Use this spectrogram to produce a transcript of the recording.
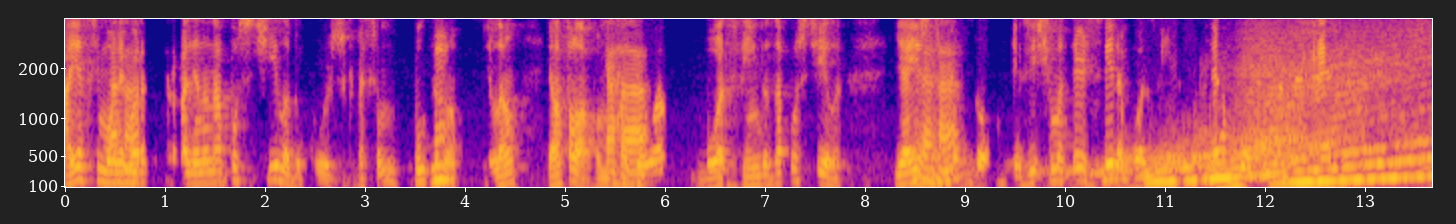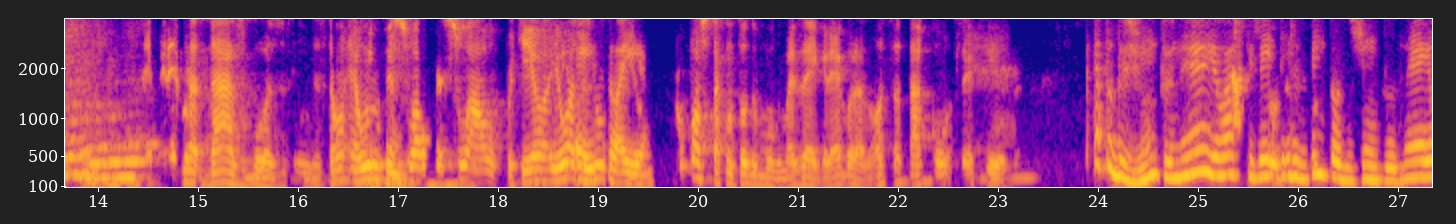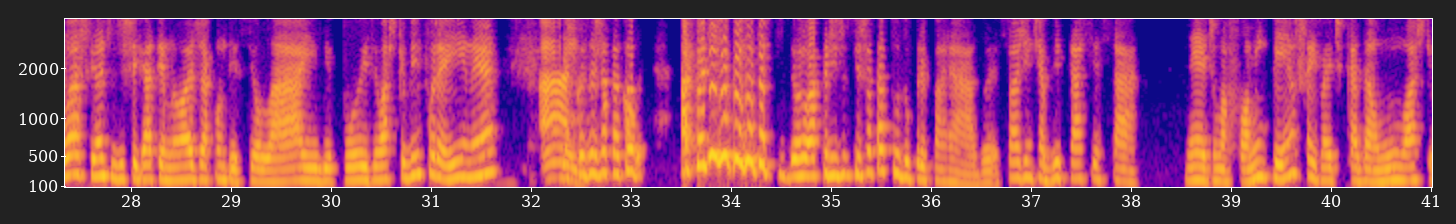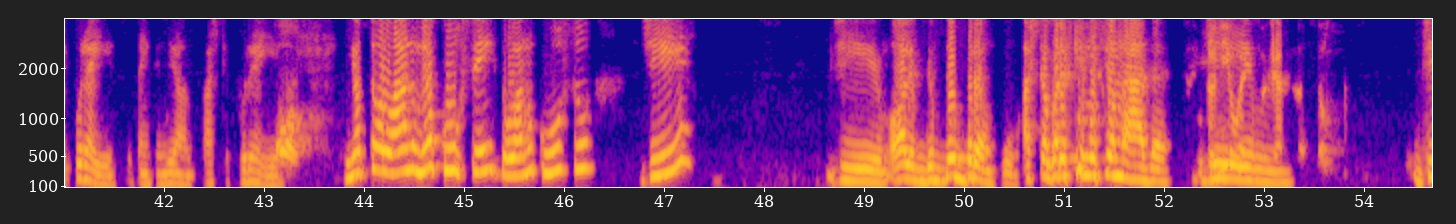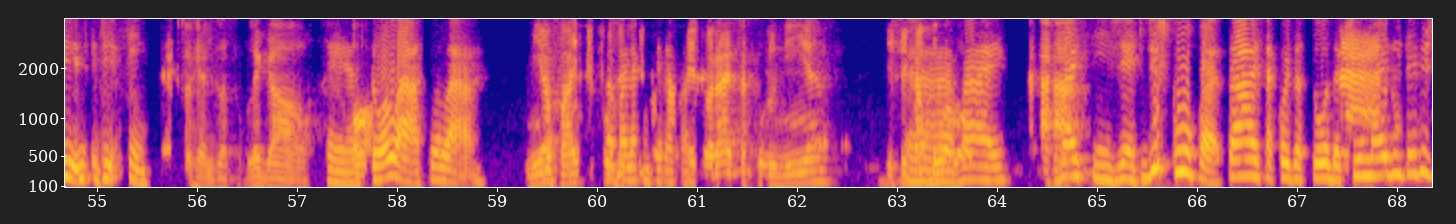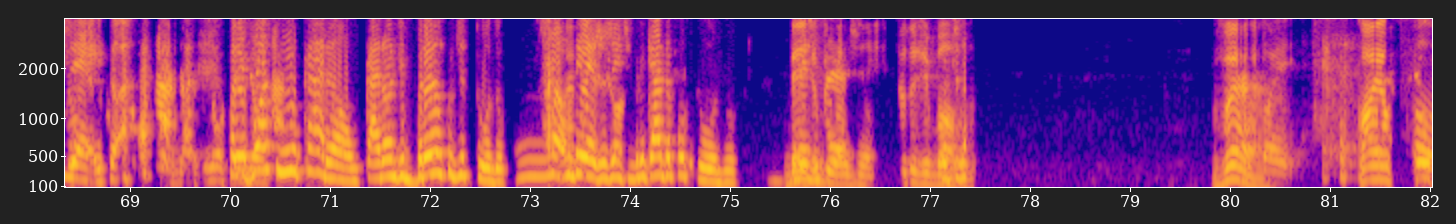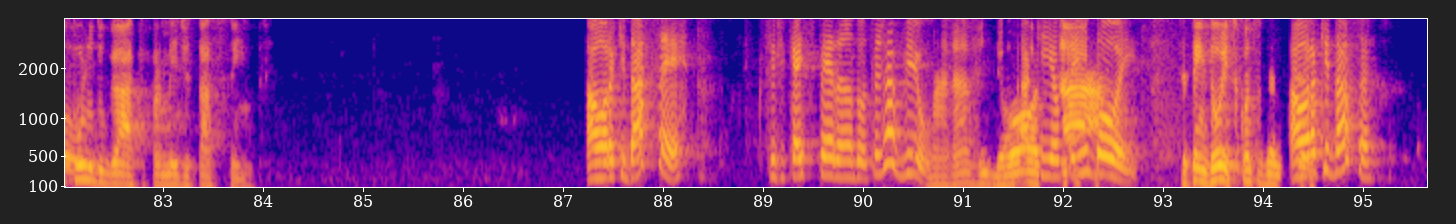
Aí a Simone uhum. agora trabalhando na apostila do curso, que vai ser um puta hum. apostilão. E ela falou: ó, vamos uhum. fazer uma boas-vindas apostila. E aí a gente uhum. pensou, existe uma terceira boas-vindas, é a egrégora das boas-vindas. Então, é um impessoal pessoal, porque eu, eu às é vezes não, não posso estar com todo mundo, mas a egrégora nossa está com certeza. Tá tudo junto, né? Eu acho que vem, eles vêm todos juntos, né? Eu acho que antes de chegar até nós já aconteceu lá e depois, eu acho que é bem por aí, né? Ai, a coisa já está toda. A coisa já está, eu acredito que já está tudo preparado. É só a gente abrir para acessar, né, de uma forma intensa e vai de cada um. Acho que é por aí, você está entendendo? Acho que é por aí. E eu tô lá no meu curso, hein? Tô lá no curso de de, olha, deu, deu branco. Acho que agora eu fiquei emocionada. Sintonia de, ou realização? De, de, sim. Exo-realização, legal. É, Ó, tô lá, tô lá. Minha vibe positiva para melhorar essa coluninha e ficar ah, boa logo. Vai, vai sim, gente. Desculpa, tá? Essa coisa toda aqui, mas não teve jeito. Não Falei, vou assumir o carão, carão de branco de tudo. Um beijo, gente. Obrigada por tudo. Beijo, beijo. beijo. Tudo de bom. Continua... Van, Oi. qual é o seu Oi. pulo do gato para meditar sempre? A hora que dá certo. Se ficar esperando. Você já viu? Maravilhosa. Aqui eu tenho dois. Você tem dois? Quantos anos? A hora que dá certo.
